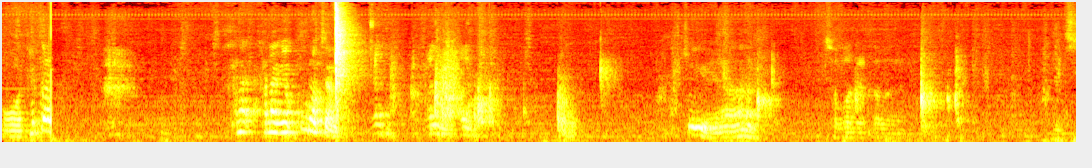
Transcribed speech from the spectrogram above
어 색깔 하나 하나 그냥 아유. 저기? 저거 될까봐. 그렇지.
